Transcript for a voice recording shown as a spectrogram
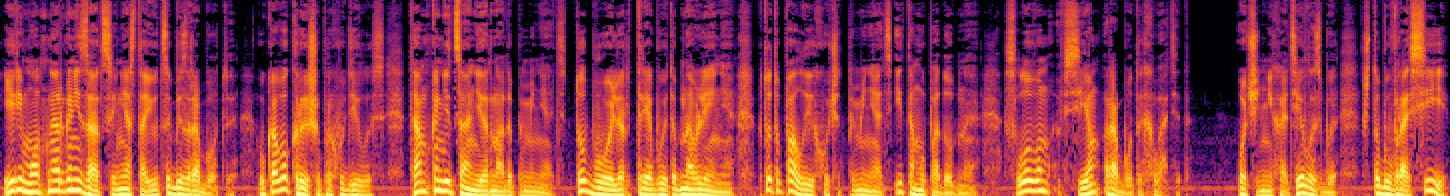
И ремонтные организации не остаются без работы. У кого крыша прохудилась, там кондиционер надо поменять, то бойлер требует обновления, кто-то полы хочет поменять и тому подобное. Словом, всем работы хватит. Очень не хотелось бы, чтобы в России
